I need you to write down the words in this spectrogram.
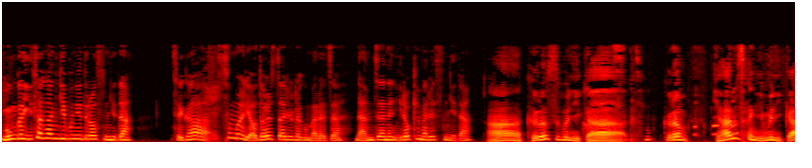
뭔가 이상한 기분이 들었습니다. 제가 28살이라고 말하자 남자는 이렇게 말했습니다. 아, 그렇습니까? 그럼 갸루상임이니까?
